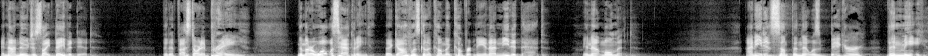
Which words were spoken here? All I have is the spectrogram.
And I knew, just like David did, that if I started praying, no matter what was happening, that God was going to come and comfort me. And I needed that in that moment. I needed something that was bigger than me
